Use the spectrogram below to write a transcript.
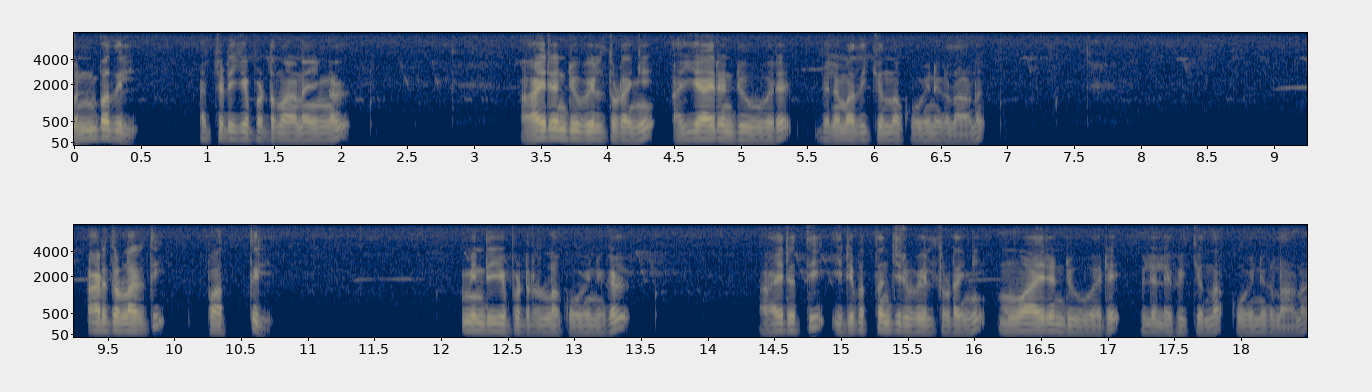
ഒൻപതിൽ അച്ചടിക്കപ്പെട്ട നാണയങ്ങൾ ആയിരം രൂപയിൽ തുടങ്ങി അയ്യായിരം രൂപ വരെ വിലമതിക്കുന്ന കോയിനുകളാണ്. ആയിരത്തി തൊള്ളായിരത്തി പത്തിൽ മിന്റ് ചെയ്യപ്പെട്ടിട്ടുള്ള കോയിനുകൾ ആയിരത്തി ഇരുപത്തഞ്ച് രൂപയിൽ തുടങ്ങി മൂവായിരം രൂപ വരെ വില ലഭിക്കുന്ന കോയിനുകളാണ്.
